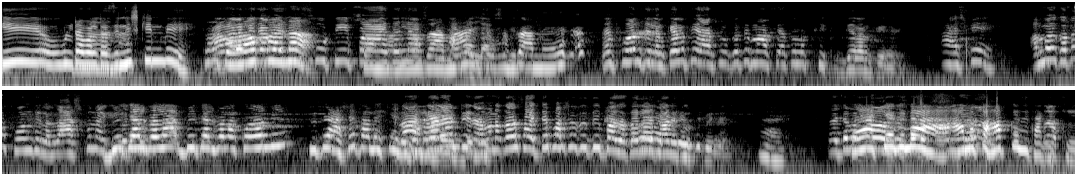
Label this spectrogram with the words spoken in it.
কি উল্টা পাল্টা জিনিস কিনবে? ছুটি পায় জানে ফোন দিলাম কেন তুই আসব? কত মাছ এখনও ঠিক গ্যারান্টি নেই। আসবে? আমি ওই কথা ফোন দিলাম আসব না বিকাল বেলা বিকাল বেলা কয়নি যদি আসে তাহলে কে গ্যারান্টি না মনে করো চারটে পাঁচটা যদি বাজে তাহলে গাড়ি উঠবে না। হ্যাঁ। কেজি আমার তো হাফ কেজি থাকে।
